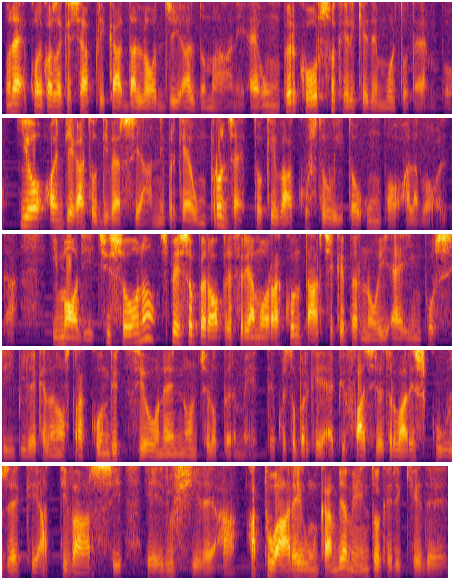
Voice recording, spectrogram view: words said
non è qualcosa che si applica dall'oggi al domani, è un percorso che richiede molto tempo. Io ho impiegato diversi anni perché è un progetto che va costruito un po' alla volta. I modi ci sono, spesso però preferiamo raccontarci che per noi è impossibile, che la nostra condizione non ce lo permette. Questo perché è più facile trovare scuse che attivarsi e riuscire a attuare un cambiamento che richiede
